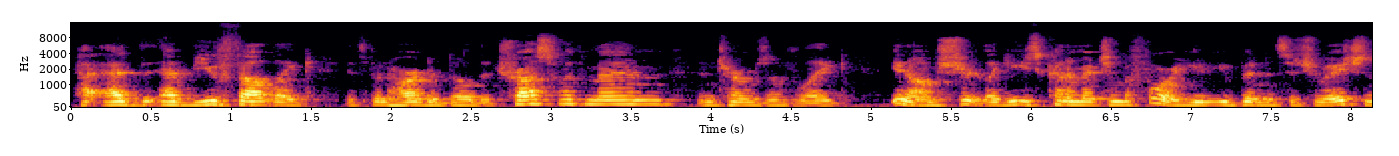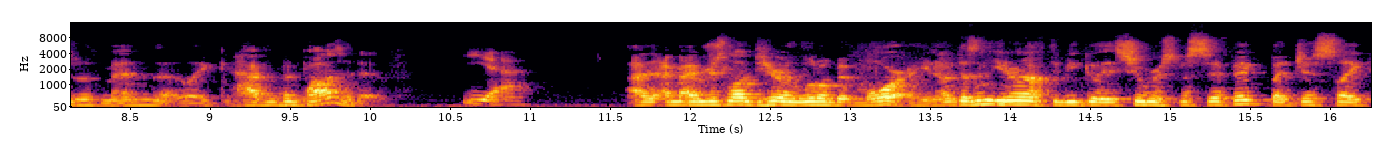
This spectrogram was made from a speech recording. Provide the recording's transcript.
Have, have you felt like it's been hard to build a trust with men in terms of like you know, I'm sure, like you kind of mentioned before, you you've been in situations with men that like haven't been positive. Yeah. I I would just love to hear a little bit more. You know, it doesn't you don't have to be super specific, but just like,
